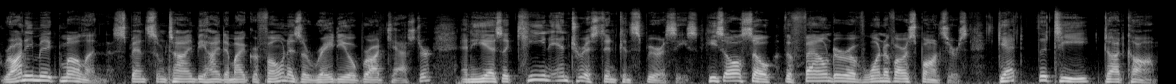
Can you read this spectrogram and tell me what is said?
Ronnie McMullen spent some time behind a microphone as a radio broadcaster, and he has a keen interest in conspiracies. He's also the founder of one of our sponsors, GetTheT.com.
